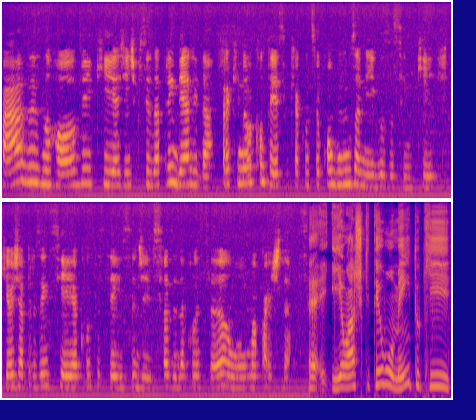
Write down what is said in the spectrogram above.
fases no hobby que a gente precisa aprender a lidar para que não aconteça o que aconteceu com alguns amigos assim que, que eu já presenciei acontecer isso de desfazer da coleção ou uma parte dela. É, e eu acho que tem um momento que,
